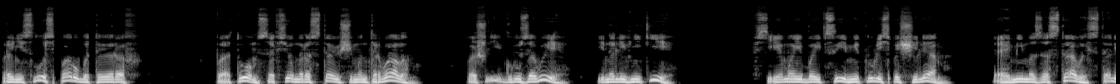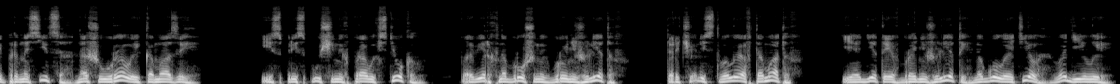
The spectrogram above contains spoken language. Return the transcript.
пронеслось пару БТРов. Потом со все нарастающим интервалом пошли грузовые и наливники. Все мои бойцы метнулись по щелям, а мимо заставы стали проноситься наши Уралы и КамАЗы. Из приспущенных правых стекол, поверх наброшенных бронежилетов, торчали стволы автоматов и одетые в бронежилеты на голое тело водилы,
